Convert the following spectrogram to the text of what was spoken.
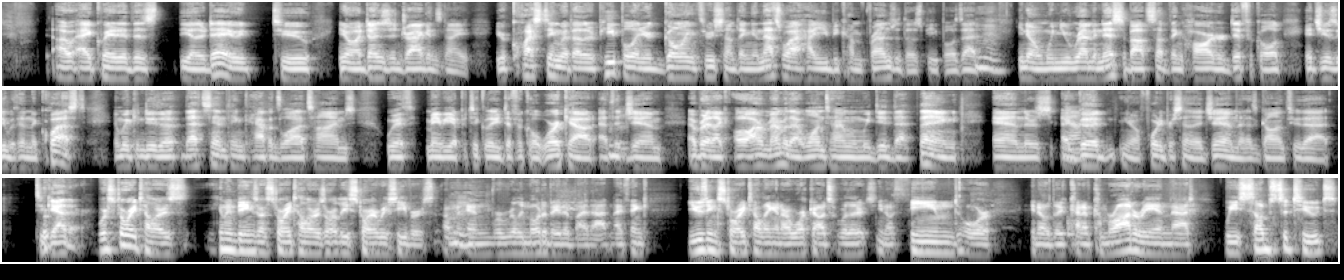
I, I equated this the other day to you know a dungeons and dragons night you're questing with other people and you're going through something and that's why how you become friends with those people is that mm-hmm. you know when you reminisce about something hard or difficult it's usually within the quest and we can do the that same thing happens a lot of times with maybe a particularly difficult workout at the mm-hmm. gym everybody like oh i remember that one time when we did that thing and there's a Yeah. good you know 40% of the gym that has gone through that together we're storytellers. Human beings are storytellers, or at least story receivers, um, mm-hmm. and we're really motivated by that. And I think using storytelling in our workouts, whether it's you know themed or you know the kind of camaraderie in that, we substitute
